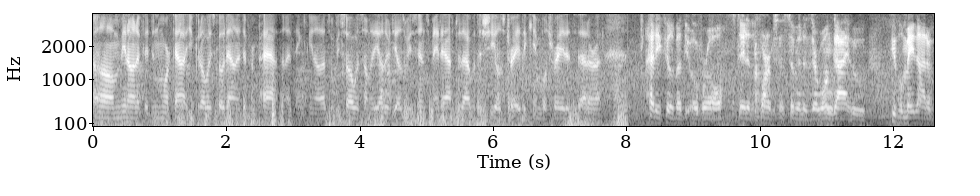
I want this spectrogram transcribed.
Um, you know, and if it didn't work out, you could always go down a different path. And I think you know that's what we saw with some of the other deals we since made after that with the Shields trade, the Kimbrel trade, etc. How do you feel about the overall state of the farm system? And is there one guy who people may not have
